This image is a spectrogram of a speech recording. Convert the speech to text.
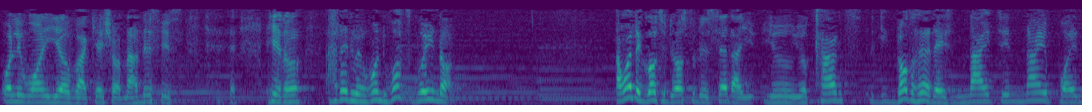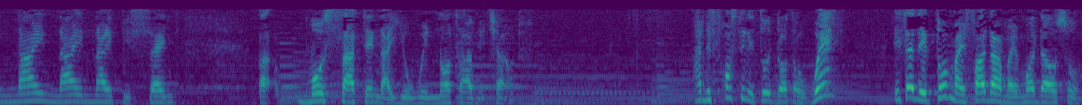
only one year of vacation. Now this is, you know, and then they were wondering, what's going on? And when they got to the hospital, they said that you, you, you can't, the doctor said there is 99.999% uh, most certain that you will not have a child. And the first thing he told daughter, well, he said they told my father and my mother also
